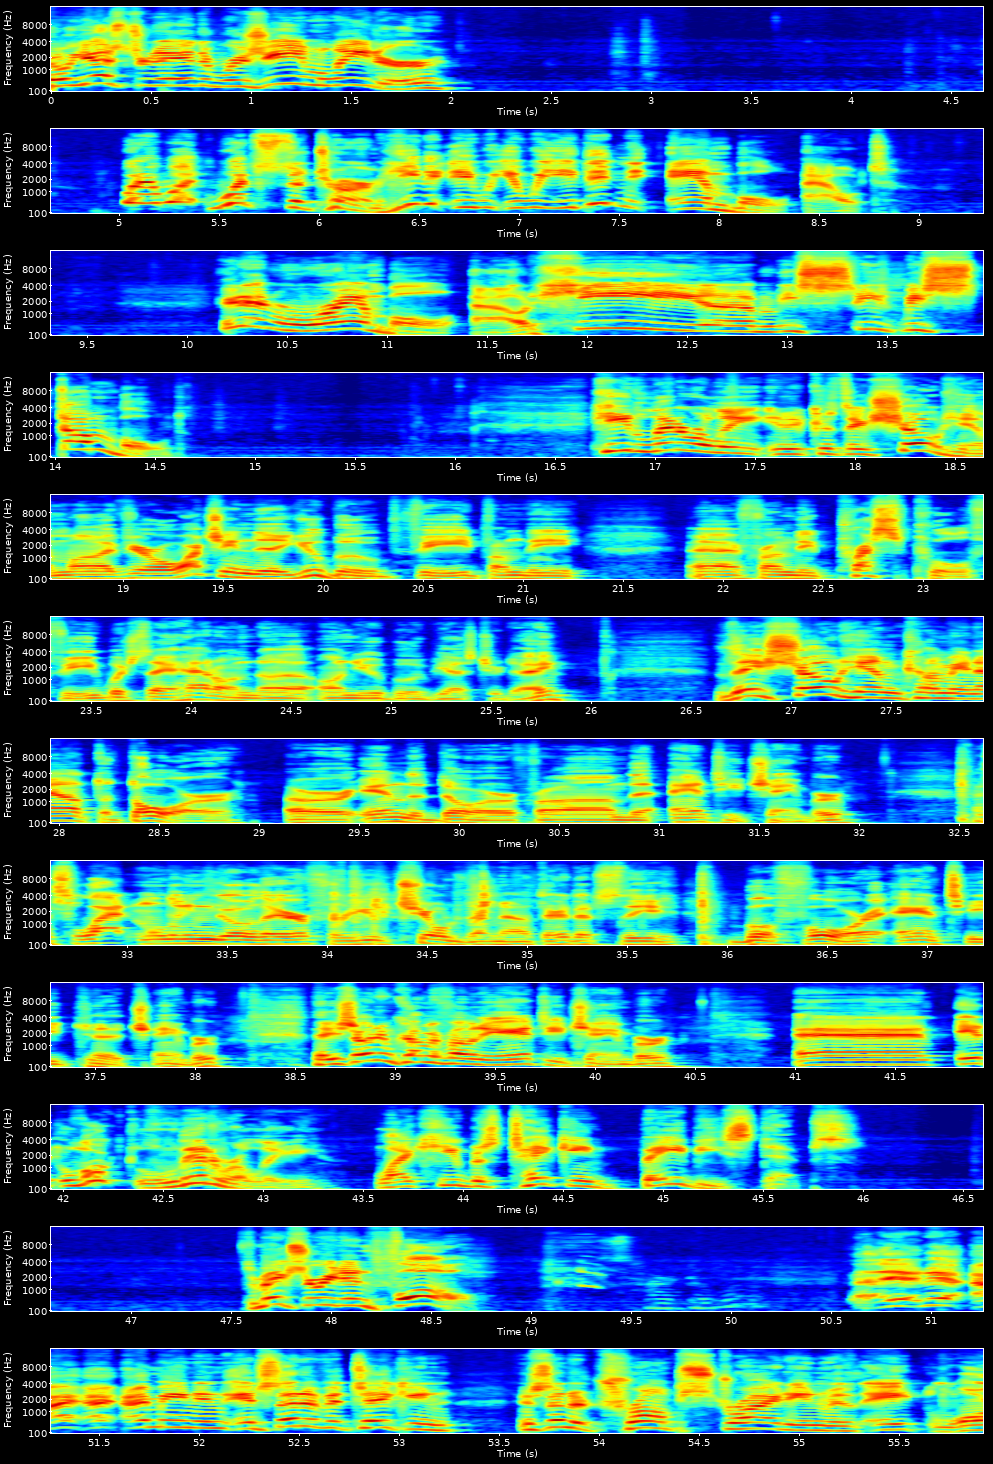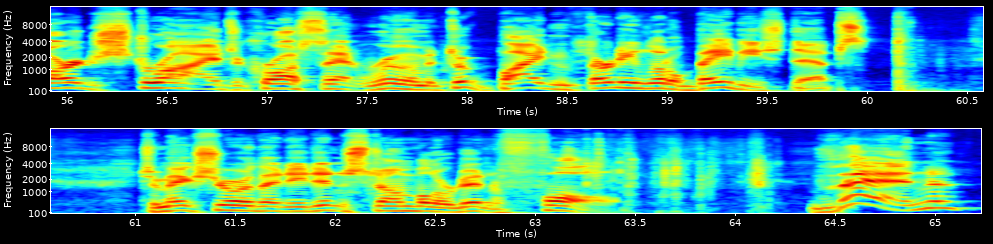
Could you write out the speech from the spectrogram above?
So yesterday, the regime leader. What, what what's the term? He, he he didn't amble out. He didn't ramble out. He um, he, he, he stumbled. He literally, because they showed him. Uh, if you're watching the YouBoob feed from the uh, from the press pool feed, which they had on uh, on YouBoob yesterday, they showed him coming out the door or in the door from the antechamber. That's Latin lingo there for you children out there. That's the before antechamber. They showed him coming from the antechamber, and it looked literally like he was taking baby steps to make sure he didn't fall. Uh, I, I, I mean, in, instead of it taking, instead of Trump striding with eight large strides across that room, it took Biden 30 little baby steps to make sure that he didn't stumble or didn't fall. Then,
